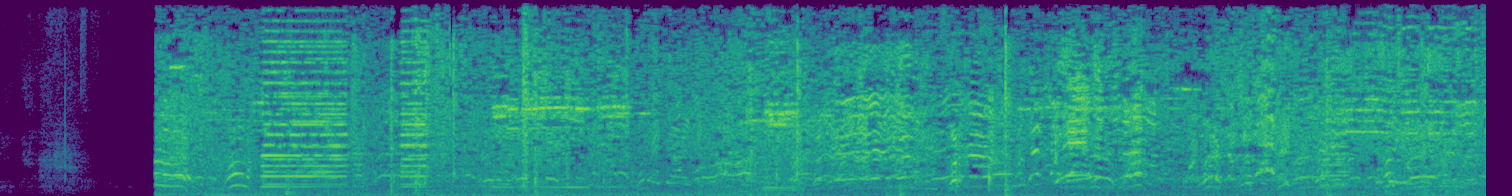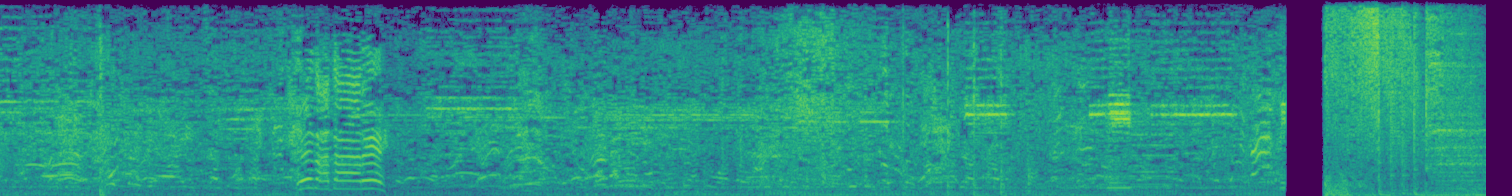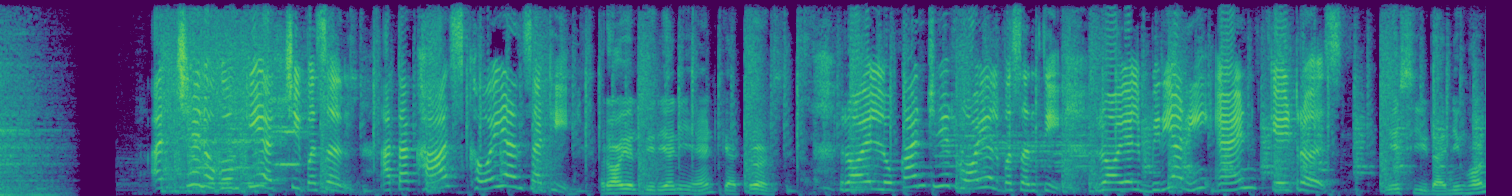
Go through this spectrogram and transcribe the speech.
ए दादा अरे! अच्छे लोगों की अच्छी पसंद। आता खास खवय्यांसाठी royal biryani and caterers royal लोकांची रॉयल पसंती। Royal biryani and caterers A C dining hall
